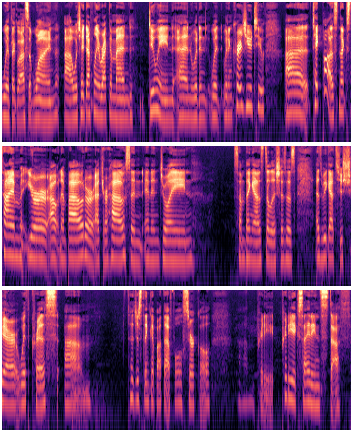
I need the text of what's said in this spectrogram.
with a glass of wine, uh, which I definitely recommend doing, and would would would encourage you to uh, take pause next time you're out and about or at your house and and enjoying something as delicious as as we got to share with Chris. Um, to just think about that full circle. Um, pretty pretty exciting stuff.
